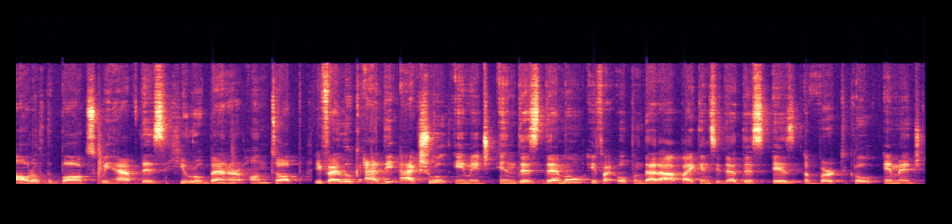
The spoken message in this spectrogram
out of the box. We have this hero banner on top. If I look at the actual image in this demo, if I open that up, I can see that this is a vertical image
